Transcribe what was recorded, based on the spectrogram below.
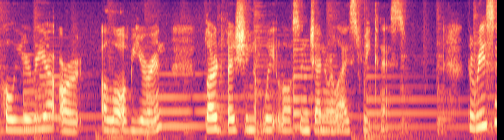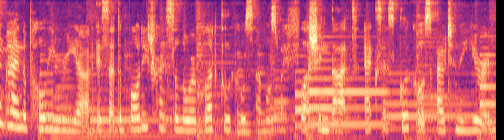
polyuria, or a lot of urine, blurred vision, weight loss, and generalized weakness. The reason behind the polyuria is that the body tries to lower blood glucose levels by flushing that excess glucose out in the urine.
